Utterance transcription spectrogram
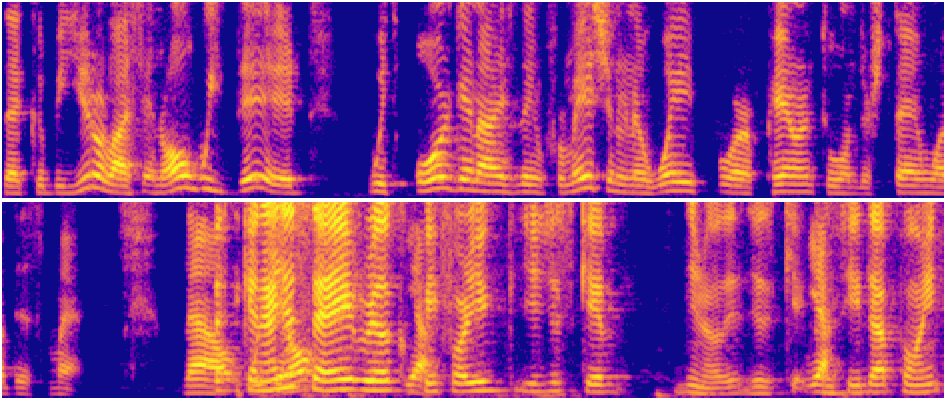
that could be utilized. And all we did, was organize the information in a way for a parent to understand what this meant. Now, can I just all- say real quick Yeah. before you you just give you know just Yeah. concede that point?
